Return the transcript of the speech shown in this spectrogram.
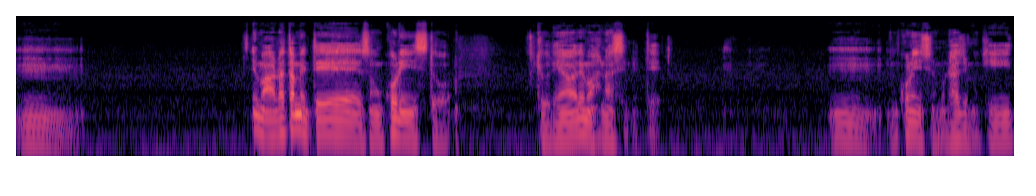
うん。でも改めて、そのコリンスと今日電話でも話してみて、うん、コリンスのラジオも聞い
